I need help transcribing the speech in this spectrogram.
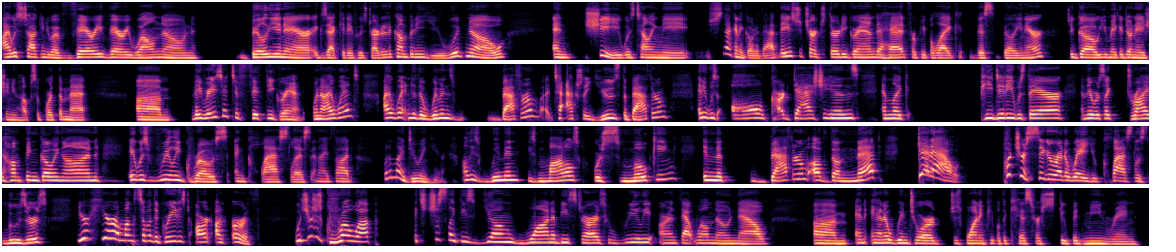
I was talking to a very, very well known billionaire executive who started a company you would know. And she was telling me she's not going to go to that. They used to charge 30 grand a head for people like this billionaire to go. You make a donation, you help support the Met. Um, they raised it to 50 grand. When I went, I went into the women's bathroom to actually use the bathroom, and it was all Kardashians and like P. Diddy was there, and there was like dry humping going on. It was really gross and classless. And I thought, what am I doing here? All these women, these models were smoking in the bathroom of the Met. Get out! Put your cigarette away, you classless losers. You're here among some of the greatest art on earth. Would you just grow up? It's just like these young wannabe stars who really aren't that well known now. Um, and Anna Wintour just wanting people to kiss her stupid mean ring.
